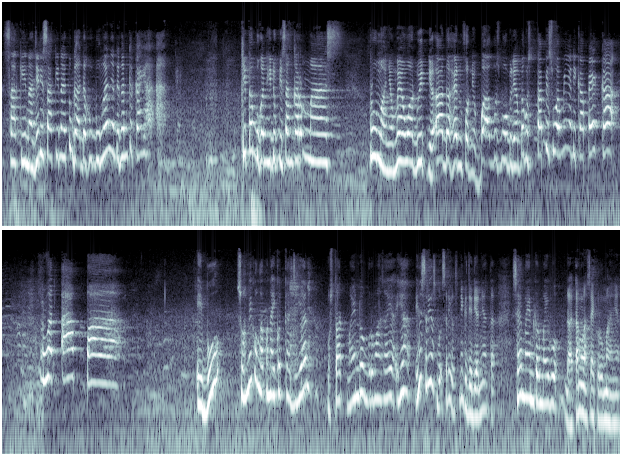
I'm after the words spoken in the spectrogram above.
sakinah. Jadi sakinah itu nggak ada hubungannya dengan kekayaan. Kita bukan hidup di sangkar emas. Rumahnya mewah duitnya ada handphonenya bagus mobilnya bagus. Tapi suaminya di KPK buat apa? Ibu suami kok nggak pernah ikut kajian Ustadz main dong ke rumah saya. Iya, ini serius bu, serius. Ini kejadian nyata. Saya main ke rumah ibu, datanglah saya ke rumahnya.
